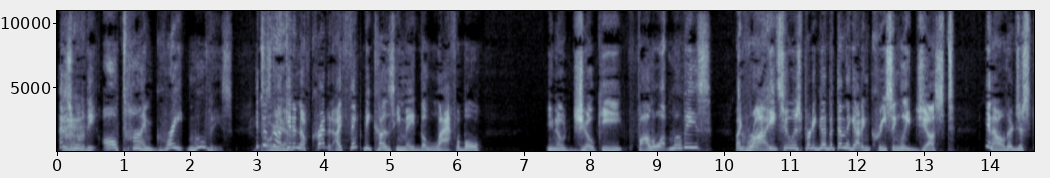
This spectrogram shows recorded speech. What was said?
That is Hmm. one of the all-time great movies. It does Oh, not yeah. get enough credit. I think because he made the laughable, you know, jokey follow-up movies. Like Rocky 2 is pretty good, but then they got increasingly just, you know, they're just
